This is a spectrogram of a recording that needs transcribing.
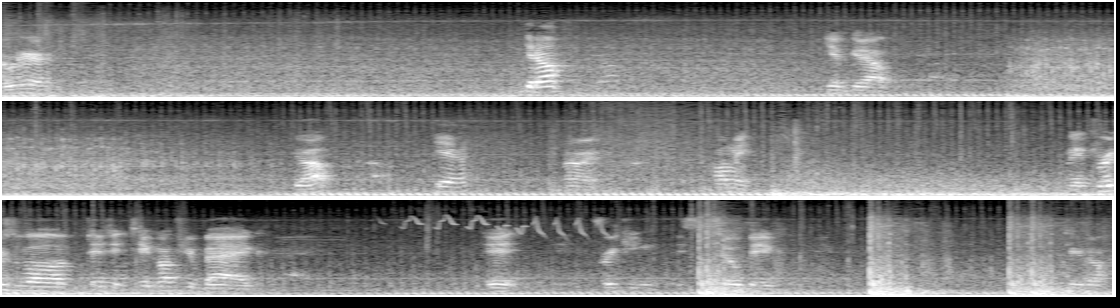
Over here. Get off. Yep, get out. Get out. Yeah. Alright. Call me. Wait, first of all, take, take off your bag. It freaking is so big. Take it off.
